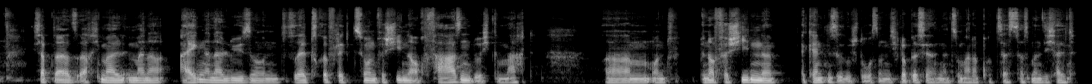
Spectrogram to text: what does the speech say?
ich habe da, sag ich mal, in meiner Eigenanalyse und Selbstreflexion verschiedene auch Phasen durchgemacht. Ähm, und bin auf verschiedene Erkenntnisse gestoßen. Und ich glaube, das ist ja ein ganz normaler Prozess, dass man sich halt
